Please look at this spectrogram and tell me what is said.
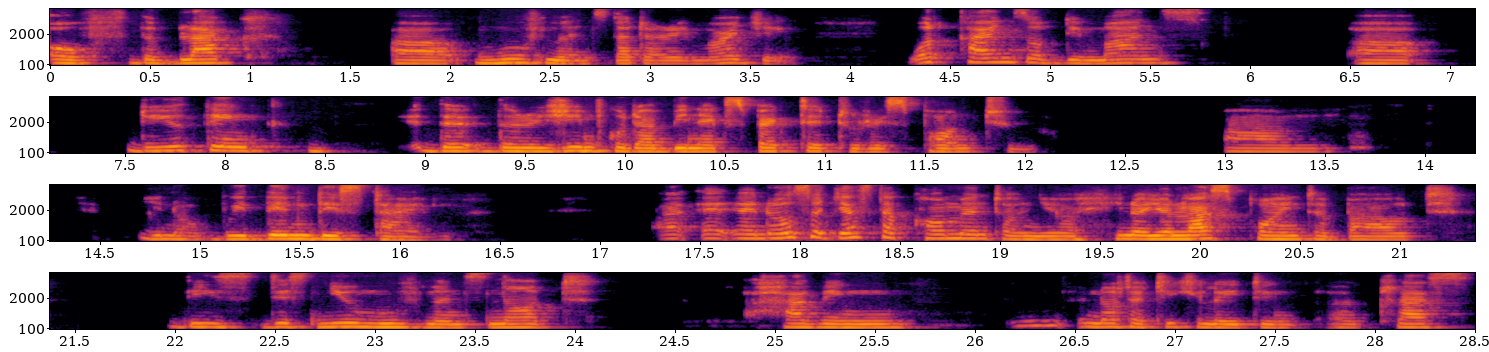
of the Black uh, movements that are emerging? What kinds of demands uh, do you think the, the regime could have been expected to respond to, um, you know, within this time? Uh, and also just a comment on your, you know, your last point about these, these new movements not having, not articulating a class,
